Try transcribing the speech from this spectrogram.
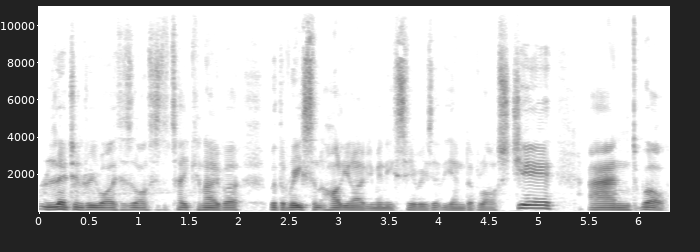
legendary writers and artists have taken over with the recent Harley and Ivy miniseries at the end of last year. And, well,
